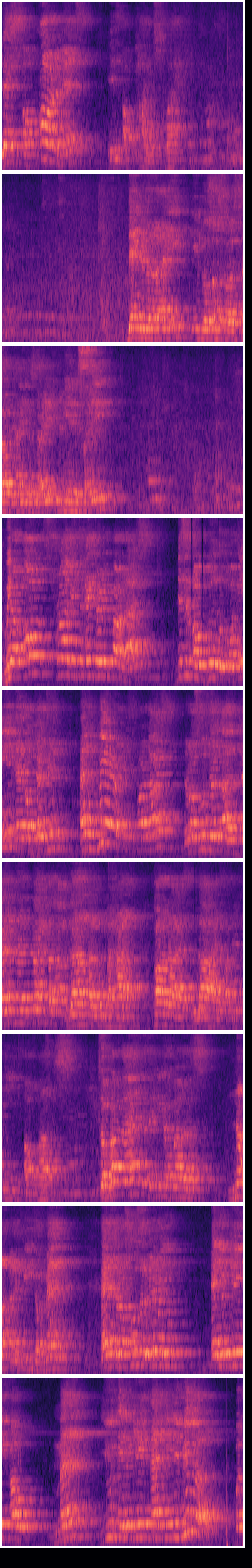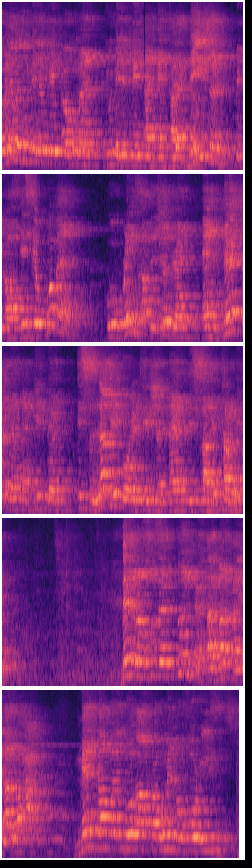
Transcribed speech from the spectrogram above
Best of ornaments is a pious wife. Then there's another hadith, even though some scholars doubt the hadith as da'if, the meaning is sahih. We are all striving to enter the paradise. This is our goal, our aim and objective. And where is paradise? The Rasul said, Al-Jannah tahta aqdam al-ummahat. Paradise lies at the feet of mothers. So paradise is feet of mothers, not the feet of men. And the Rasul said, whenever you educate a man, you educate an individual. But whenever you educate a woman, you educate an entire nation because it's the woman who brings up the children and nurture them and give them Islamic orientation and Islamic tarbiyah. Then the Rasul said, "Tunka al-mar'a li arba'a." Men normally go after women for four reasons.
